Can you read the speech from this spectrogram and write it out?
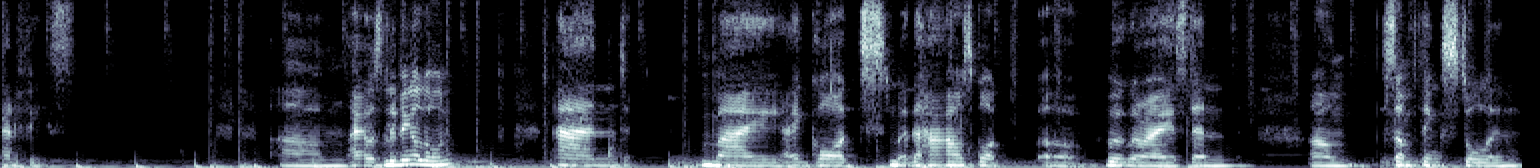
and face um, I was living alone, and my I got the house got uh, burglarized and um, something stolen.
